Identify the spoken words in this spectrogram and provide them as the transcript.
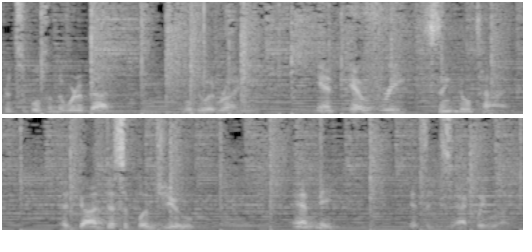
principles in the Word of God, we'll do it right. And every single time that God disciplines you, and me, it's exactly right.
